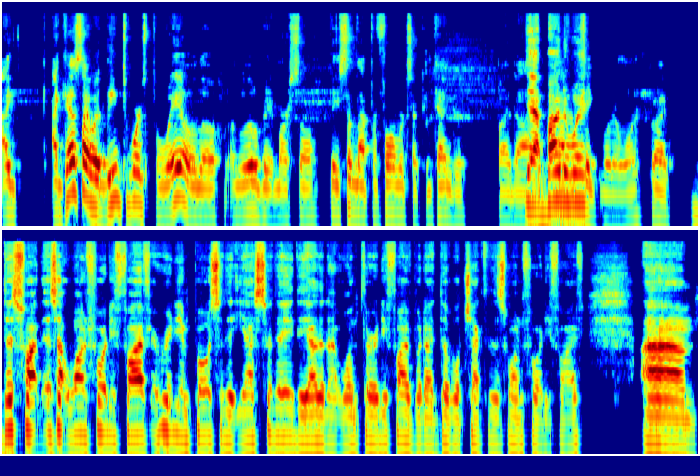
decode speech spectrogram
I I guess I would lean towards Pajuelo though a little bit, Marcel, based on that performance of contender. But uh, Yeah, by the way- think about more. Go ahead. This fight is at 145. Iridium posted it yesterday. They had it at 135, but I double checked it. It's 145. Um,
